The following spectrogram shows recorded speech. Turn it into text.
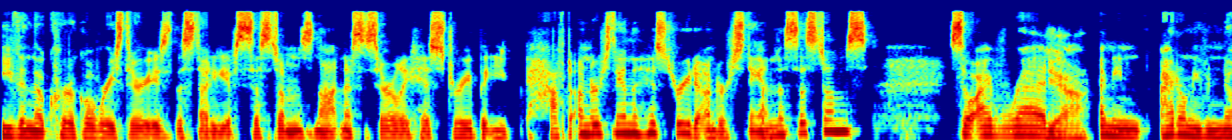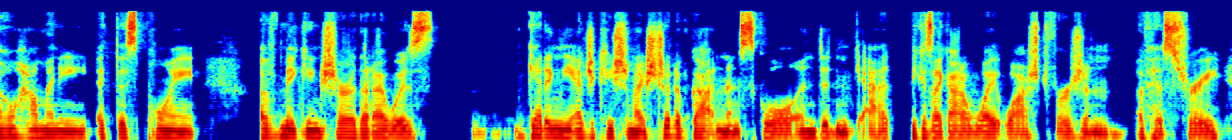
even though critical race theory is the study of systems, not necessarily history. But you have to understand the history to understand the systems. So I've read. Yeah. I mean, I don't even know how many at this point of making sure that I was getting the education I should have gotten in school and didn't get because I got a whitewashed version of history.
